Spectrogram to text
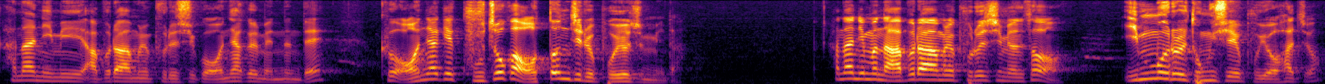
하나님이 아브라함을 부르시고 언약을 맺는데 그 언약의 구조가 어떤지를 보여줍니다. 하나님은 아브라함을 부르시면서 임무를 동시에 부여하죠.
